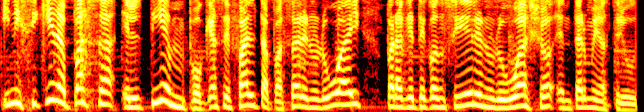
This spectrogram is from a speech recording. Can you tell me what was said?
y ni siquiera pasa el tiempo que hace falta pasar en Uruguay para que te consideren uruguayo en términos tributarios.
